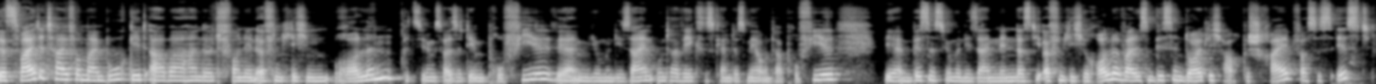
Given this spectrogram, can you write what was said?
der zweite Teil von meinem Buch geht aber, handelt von den öffentlichen Rollen beziehungsweise dem Profil. Wer im Human Design unterwegs ist, kennt das mehr unter Profil. Wir im Business Human Design nennen das die öffentliche Rolle, weil es ein bisschen deutlicher auch beschreibt, was es ist.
